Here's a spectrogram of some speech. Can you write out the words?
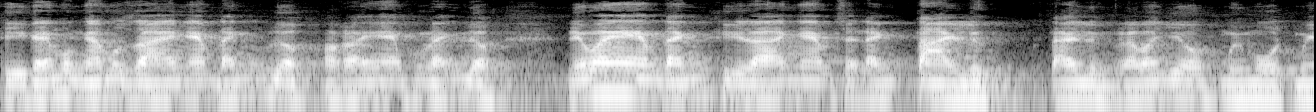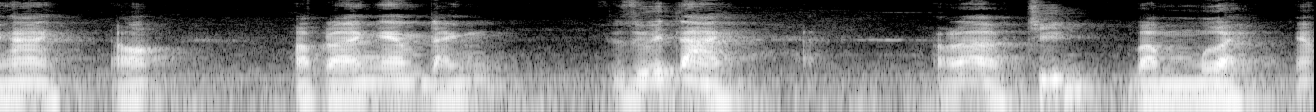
Thì cái một ngắn, một dài anh em đánh cũng được hoặc là anh em không đánh cũng được. Nếu anh em đánh thì là anh em sẽ đánh tài lửng. Tài lửng là bao nhiêu? 11 12 đó. Hoặc là anh em đánh dưới tài, đó là 9 và 10 nhé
